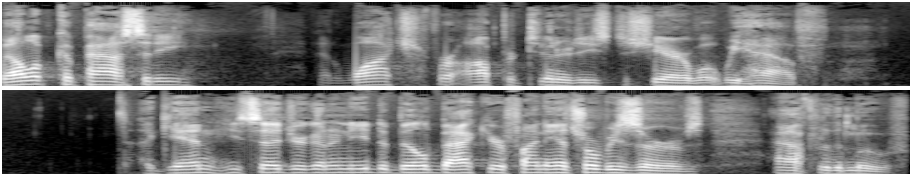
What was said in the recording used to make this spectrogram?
develop capacity and watch for opportunities to share what we have. Again, he said you're going to need to build back your financial reserves after the move.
